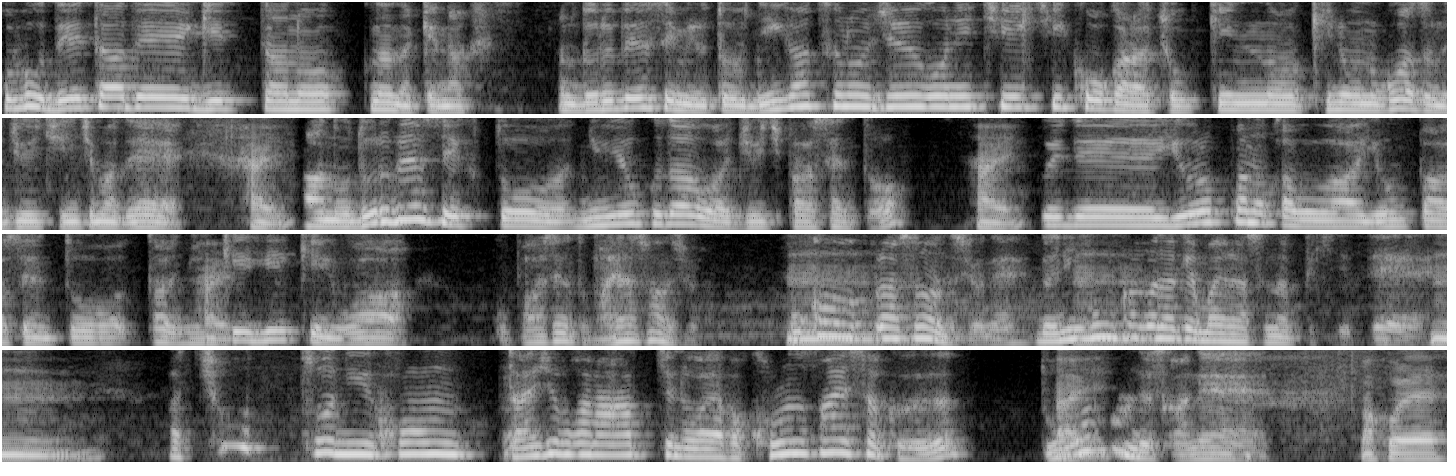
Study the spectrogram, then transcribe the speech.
僕データで、あの、なんだっけな、ドルベースで見ると、2月の15日以降から直近の昨日の5月の11日まで、はい、あのドルベースでいくと、ニューヨークダウは11%、はい、それでヨーロッパの株は4%、ただ日経平均は5%マイナスなんですよ。他はプラスなんですよね。で日本株だけマイナスになってきてて、うん、ちょっと日本大丈夫かなっていうのが、やっぱコロナ対策、どうなんですかね？はい、まあ、これ、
